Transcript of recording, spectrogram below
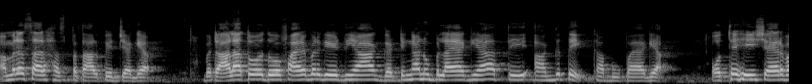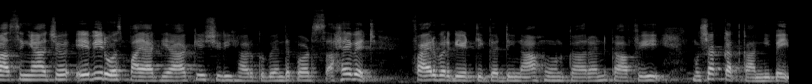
ਅੰਮ੍ਰਿਤਸਰ ਹਸਪਤਾਲ ਭੇਜਿਆ ਗਿਆ। ਬਟਾਲਾ ਤੋਂ ਦੋ ਫਾਇਰ ਬ੍ਰਿਗੇਡ ਦੀਆਂ ਗੱਡੀਆਂ ਨੂੰ ਬੁਲਾਇਆ ਗਿਆ ਅਤੇ ਅੱਗ ਤੇ ਕਾਬੂ ਪਾਇਆ ਗਿਆ। ਉੱਥੇ ਹੀ ਸ਼ਹਿਰ ਵਾਸੀਆਂ 'ਚ ਇਹ ਵੀ ਰੋਸ ਪਾਇਆ ਗਿਆ ਕਿ ਸ਼੍ਰੀ ਹਰਗੋਬਿੰਦਪੁਰ ਸਾਹਿਬ ਵਿੱਚ ਫਾਇਰ ਬ੍ਰਿਗੇਡ ਦੀ ਗੱਡੀ ਨਾ ਹੋਣ ਕਾਰਨ ਕਾਫੀ ਮੁਸ਼ਕਲ ਕਰਨੀ ਪਈ।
